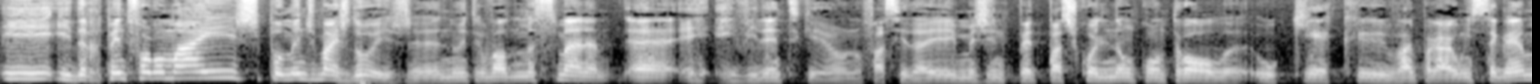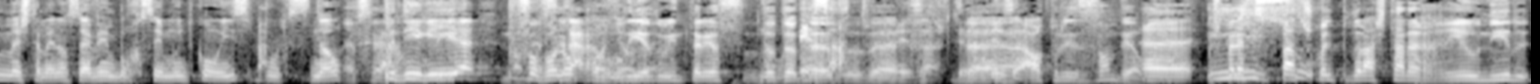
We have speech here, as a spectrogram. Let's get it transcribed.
E, e, de repente foram mais, pelo menos mais dois, eh, no intervalo de uma semana. Eh, É, é evidente que eu não faço ideia, imagino que Pedro Passos Coelho não controla o que é que vai parar o Instagram, mas também não se deve emborrecer muito com isso, porque senão pediria, revelia- por favor, não à ponham. revelia do interesse do- do- da, Exato, da- exato, da exato. autorização dele. Ah, Mas parece isso- que Passos Coelho poderá estar a reunir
